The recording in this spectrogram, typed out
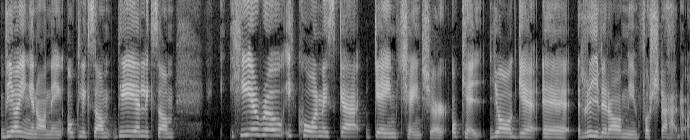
Vi har ingen aning. Och liksom, det är liksom hero, ikoniska, game changer. Okej, jag eh, river av min första här då.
